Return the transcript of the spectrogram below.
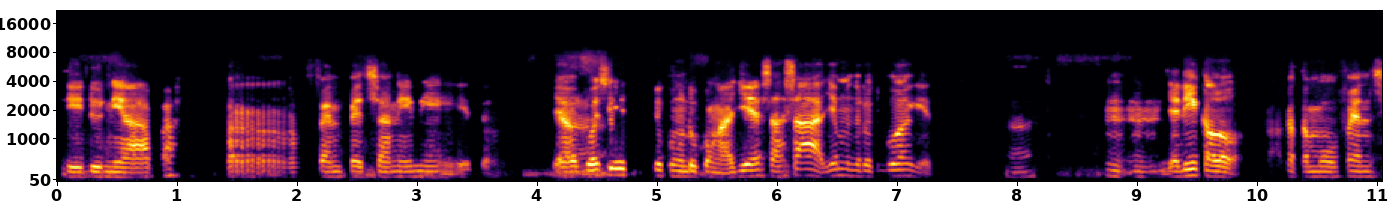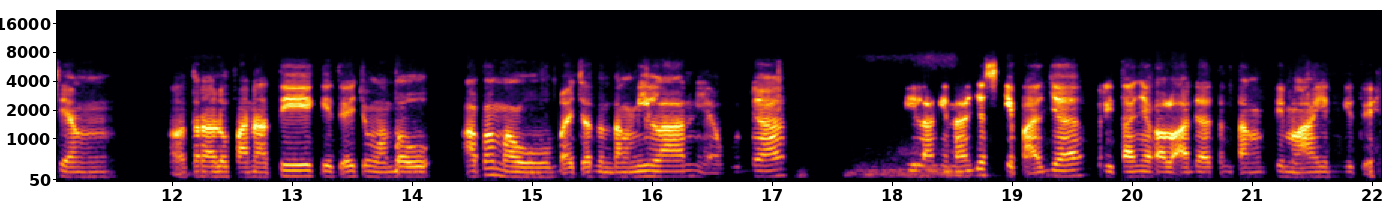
di dunia apa per fanpagean ini gitu ya hmm. gue sih dukung-dukung aja ya sah-sah aja menurut gue gitu. Mm -mm. jadi kalau ketemu fans yang uh, terlalu fanatik gitu ya cuma bau apa mau baca tentang Milan ya udah hilangin aja skip aja beritanya kalau ada tentang tim lain gitu ya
